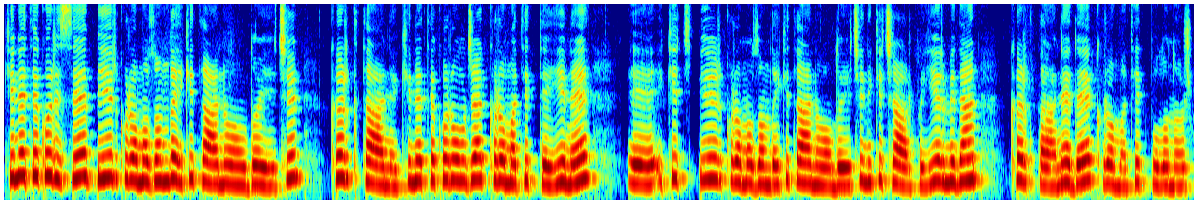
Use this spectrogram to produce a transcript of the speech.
Kinetekor ise bir kromozomda 2 tane olduğu için 40 tane kinetekor olacak. Kromatit de yine 2 bir kromozomda 2 tane olduğu için 2 çarpı 20'den 40 tane de kromatit bulunur.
